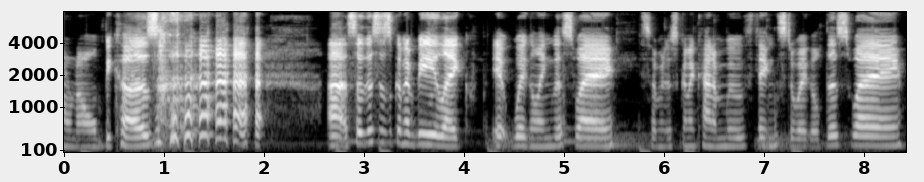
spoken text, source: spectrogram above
don't know, because uh, so this is gonna be like it wiggling this way. So I'm just gonna kind of move things to wiggle this way.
